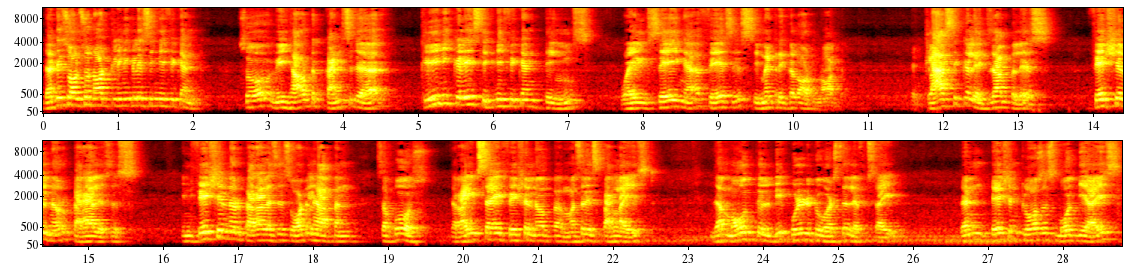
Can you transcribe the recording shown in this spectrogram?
That is also not clinically significant. So we have to consider clinically significant things while saying a face is symmetrical or not. A classical example is facial nerve paralysis. In facial nerve paralysis, what will happen? Suppose the right side facial nerve uh, muscle is paralyzed, the mouth will be pulled towards the left side. When patient closes both the eyes,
